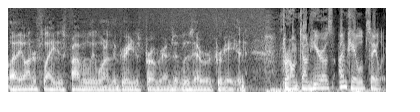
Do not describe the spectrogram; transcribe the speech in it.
Uh, the Honor Flight is probably one of the greatest programs that was ever created. For Hometown Heroes, I'm Caleb Saylor.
